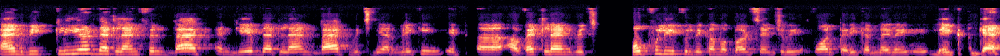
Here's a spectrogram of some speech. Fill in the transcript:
and we cleared that landfill back and gave that land back, which they are making it uh, a wetland, which hopefully it will become a bird sanctuary for Pallikaranai Lake again.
